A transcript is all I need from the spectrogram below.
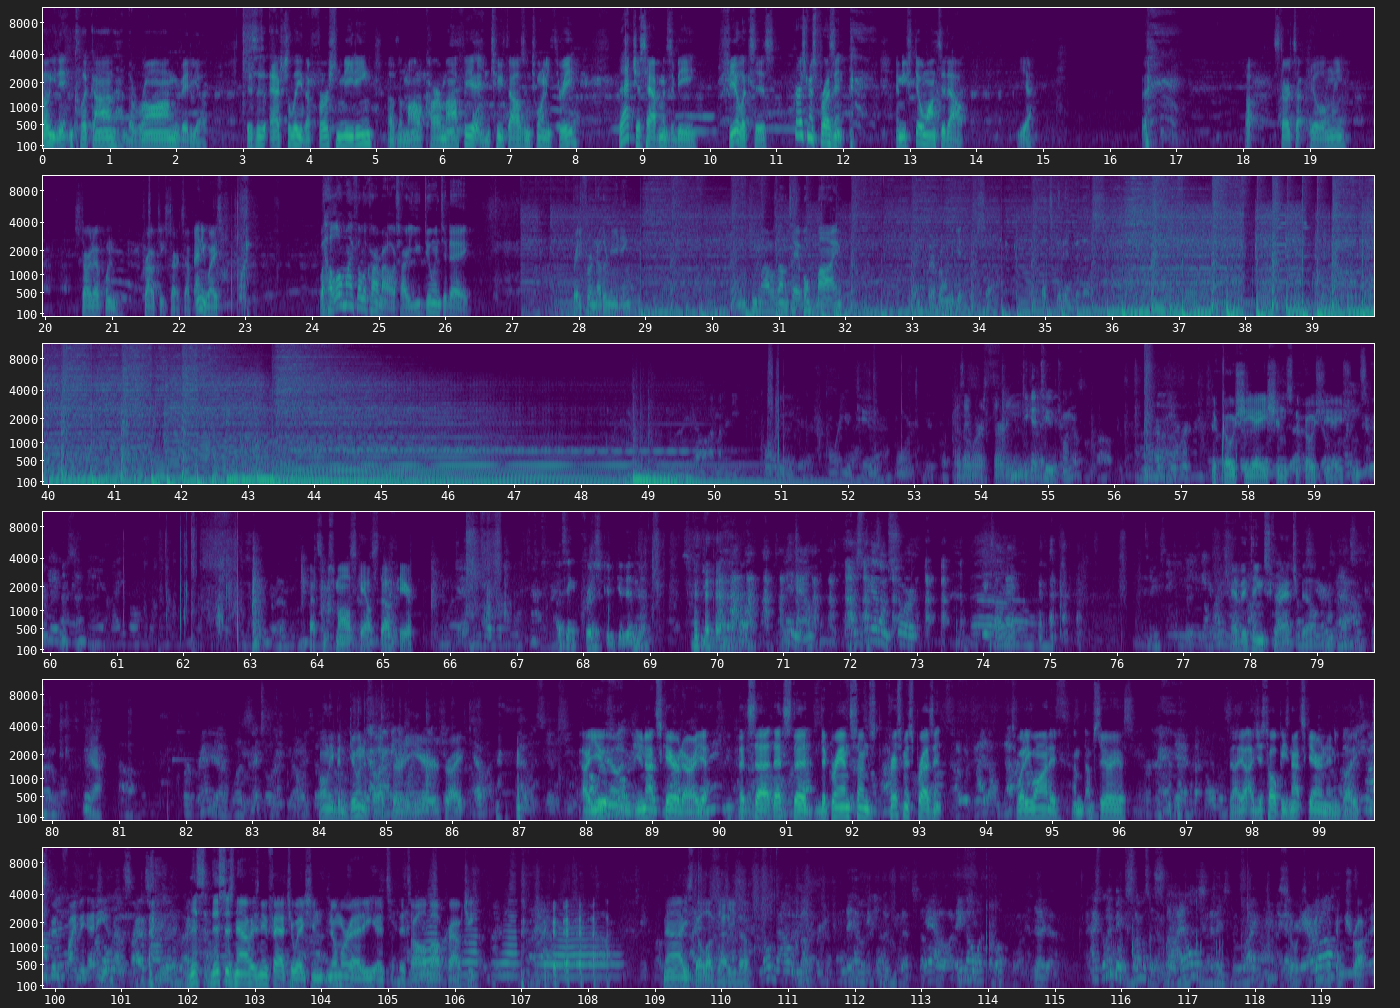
No, you didn't click on the wrong video. This is actually the first meeting of the Model Car Mafia in 2023. That just happens to be Felix's Christmas present, and he still wants it out. Yeah. oh, starts up. He'll only start up when Crouchy starts up. Anyways, well, hello, my fellow car milers. How are you doing today? Ready for another meeting? Only two models on the table. Mine. Waiting for everyone to get here, so let's get into this. Well, I'm gonna need 40, 40 or two more. Because they were 30. Did you get two two twenties? Negotiations, negotiations. Got some small scale stuff here. I think Chris could get in there. Hey now, just because I'm short, it's all right. Everything scratch built. huh? That's incredible. Yeah. Her granddad was. Only been doing it for like 30 years, right? I was gonna do- Are you you're not scared, are you? That's uh that's the the grandson's Christmas present. That's what he wanted. I'm I'm serious. Her granddad told us. I, I just hope he's not scaring anybody. Just couldn't find the Eddie in that size. This this is now his new infatuation. No more Eddie. It's it's all about Crouchy. nah, he still loves Eddie though. They have people that do that stuff. Yeah, they know what to look for. Yeah, yeah. I go with some of the styles, and it's the right. Uh, I it's got always a good-looking truck.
